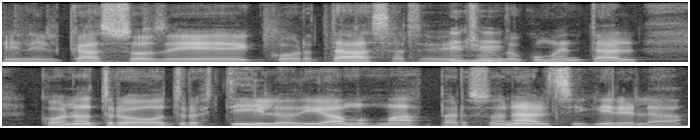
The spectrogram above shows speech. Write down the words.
En el caso de Cortázar, se había hecho un documental con otro, otro estilo, digamos, más personal, si quiere, la,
